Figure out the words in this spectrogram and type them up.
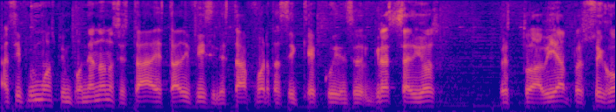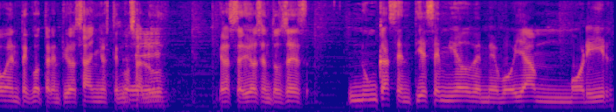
así fuimos pimponeándonos. Está, está difícil, está fuerte, así que cuídense. Gracias a Dios, pues todavía pues soy joven, tengo 32 años, tengo Sí. salud. Gracias a Dios. Entonces, nunca sentí ese miedo de me voy a morir.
